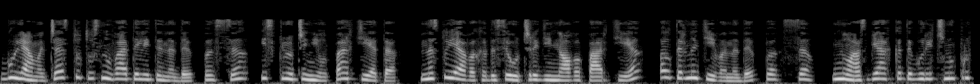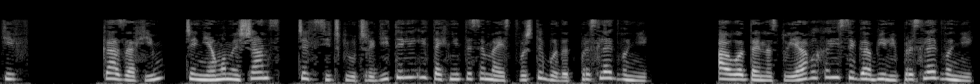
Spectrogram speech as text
Голяма част от основателите на ДПС, изключени от партията, настояваха да се учреди нова партия, альтернатива на ДПС, но аз бях категорично против. Казах им, че нямаме шанс, че всички учредители и техните семейства ще бъдат преследвани. Ала те настояваха и сега били преследвани.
